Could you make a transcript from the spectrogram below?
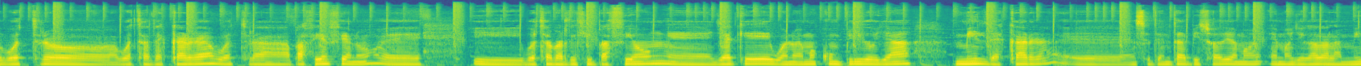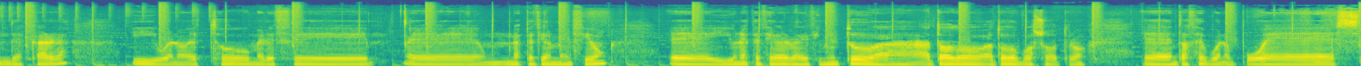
vuestro, vuestras descargas, vuestra paciencia ¿no? y vuestra participación, ya que bueno, hemos cumplido ya mil descargas, en 70 episodios hemos, llegado a las mil descargas y bueno, esto merece eh, una especial mención eh, y un especial agradecimiento a, todos, a todos vosotros. Eh, entonces, bueno, pues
